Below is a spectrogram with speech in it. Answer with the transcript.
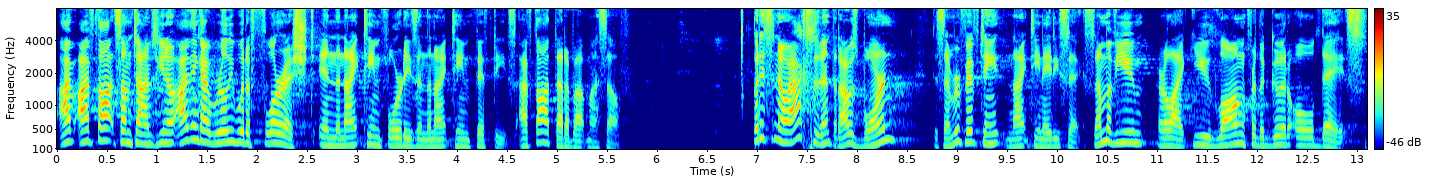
I've, I've, thought sometimes, you know, I think I really would have flourished in the 1940s and the 1950s. I've thought that about myself. But it's no accident that I was born December 15th, 1986. Some of you are like, you long for the good old days.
